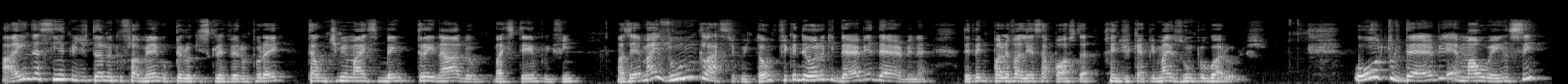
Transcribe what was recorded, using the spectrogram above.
Ainda assim, acreditando que o Flamengo, pelo que escreveram por aí, está um time mais bem treinado, mais tempo, enfim. Mas é mais um num clássico, então fica de olho que derby é derby, né? Depende, pode valer essa aposta handicap mais um para o Guarulhos. Outro derby é Mauense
